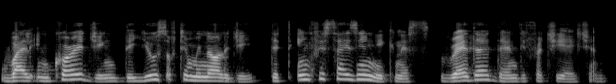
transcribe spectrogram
while encouraging the use of terminology that emphasize uniqueness rather than differentiation.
